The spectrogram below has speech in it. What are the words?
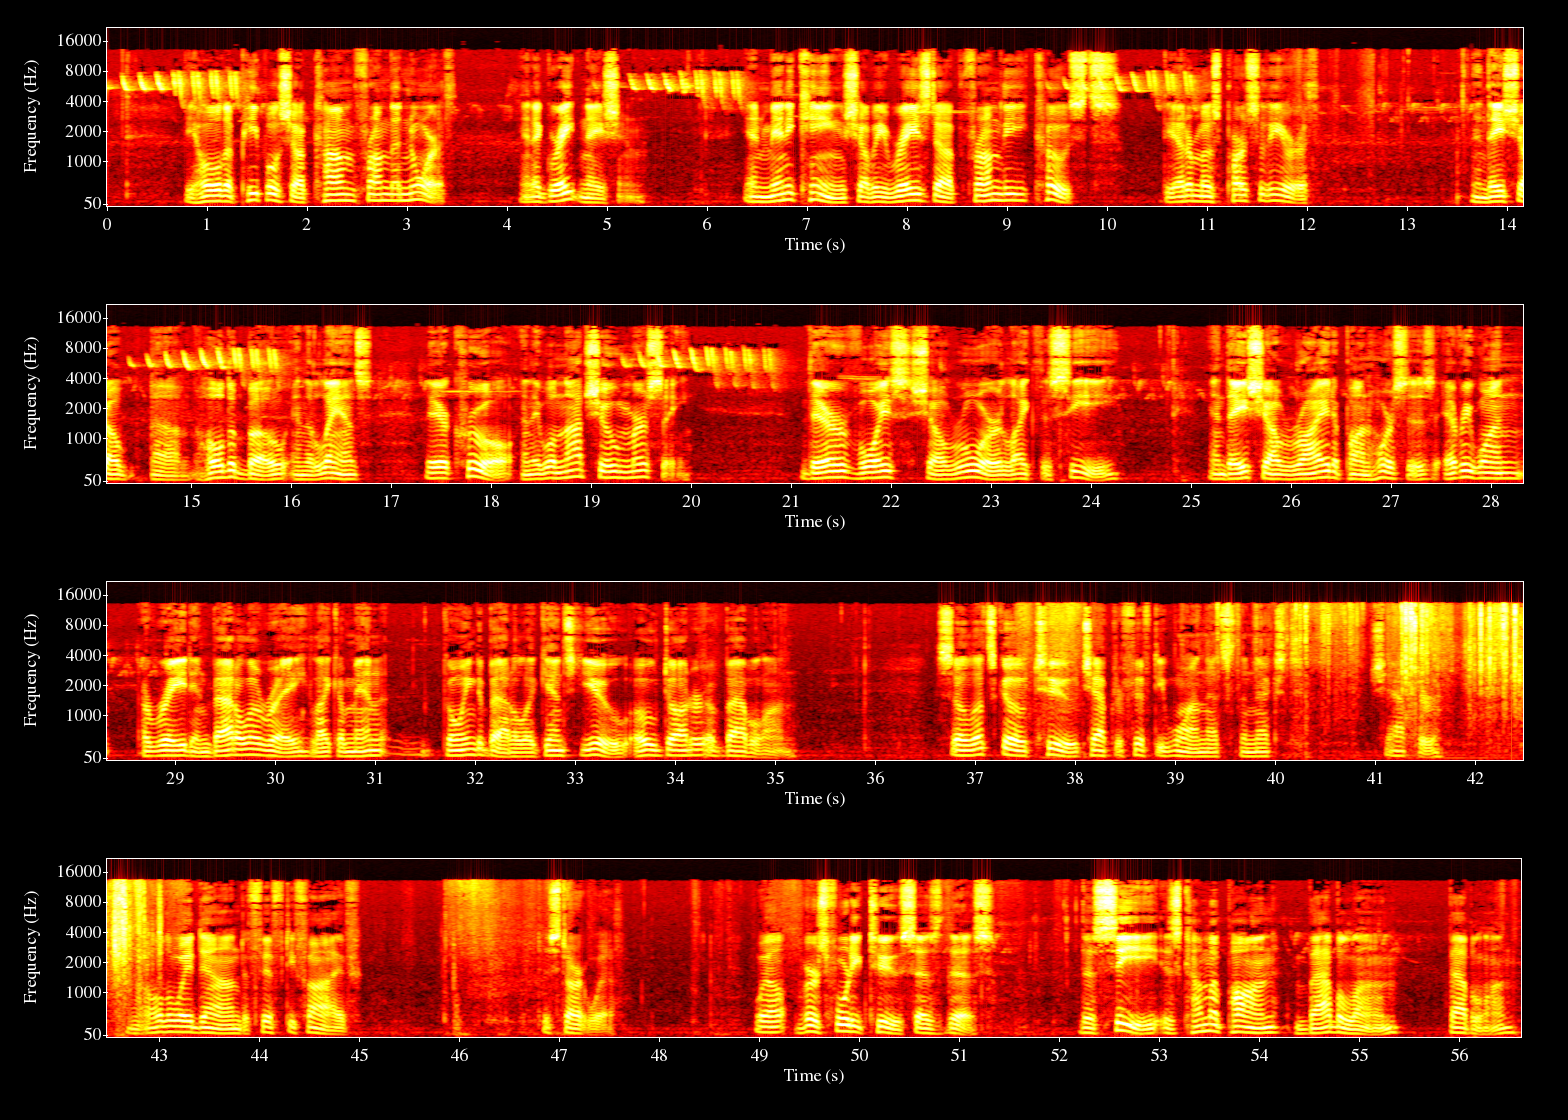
Behold, a people shall come from the north, and a great nation, and many kings shall be raised up from the coasts, the uttermost parts of the earth, and they shall um, hold the bow and the lance. They are cruel, and they will not show mercy. Their voice shall roar like the sea, and they shall ride upon horses, every one arrayed in battle array, like a man going to battle against you, O daughter of Babylon. So let's go to chapter 51. That's the next chapter and all the way down to 55 to start with. Well, verse 42 says this The sea is come upon Babylon, Babylon.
